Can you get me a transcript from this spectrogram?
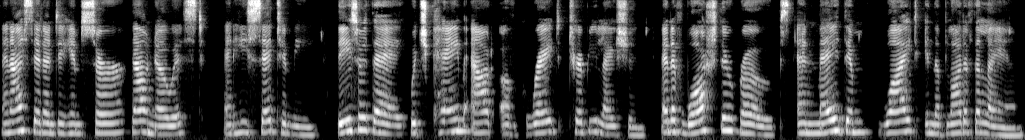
And I said unto him, Sir, thou knowest. And he said to me, These are they which came out of great tribulation, and have washed their robes, and made them white in the blood of the Lamb.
